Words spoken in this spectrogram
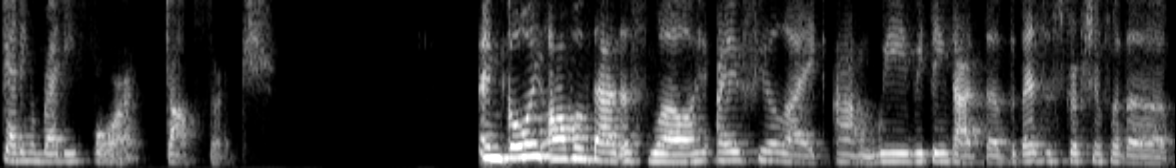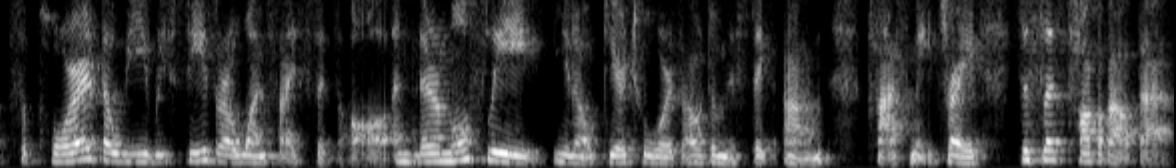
getting ready for job search. And going off of that as well, I feel like um, we we think that the, the best description for the support that we receive are one size fits all, and they're mostly you know geared towards our domestic um, classmates, right? Just let's talk about that.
